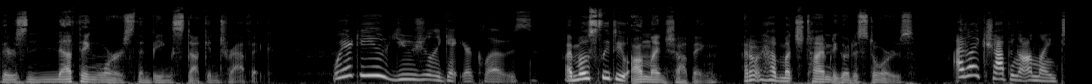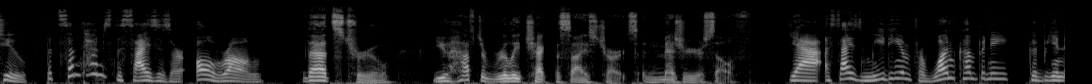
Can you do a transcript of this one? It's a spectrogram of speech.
There's nothing worse than being stuck in traffic. Where do you usually get your clothes? I mostly do online shopping. I don't have much time to go to stores. I like shopping online too, but sometimes the sizes are all wrong. That's true. You have to really check the size charts and measure yourself. Yeah, a size medium for one company could be an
